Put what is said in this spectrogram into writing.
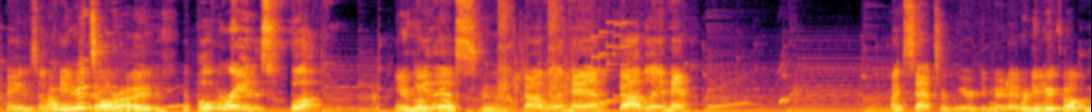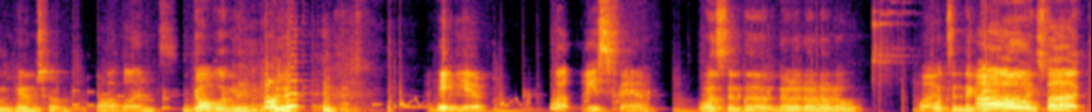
Okay, it's okay. I mean, it's alright. Overrated as fuck. Here, You me this. Goblin. Goblin ham, goblin ham. My stats are weird compared to Where do you get goblin hams from? Goblins. Goblin. I hate you. A lace fan. What's in the? No, no, no, no, no. What? What's in the game? oh, fuck.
